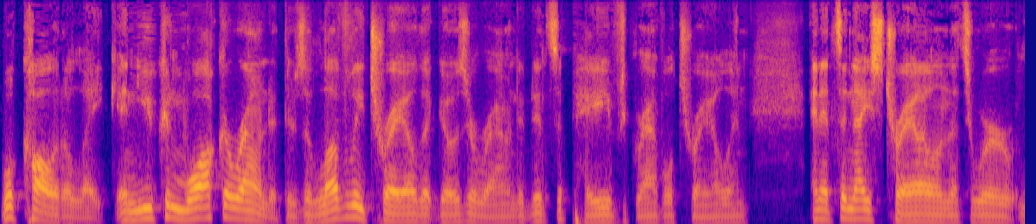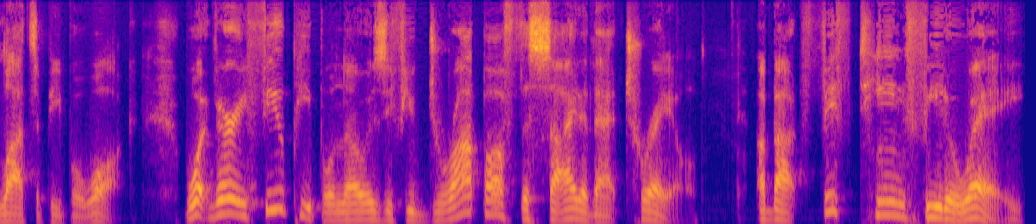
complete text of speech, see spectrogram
we'll call it a lake and you can walk around it there's a lovely trail that goes around it it's a paved gravel trail and and it's a nice trail and that's where lots of people walk what very few people know is if you drop off the side of that trail about 15 feet away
